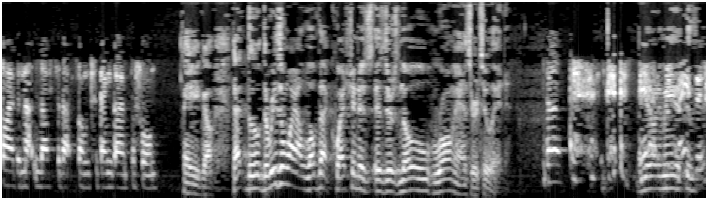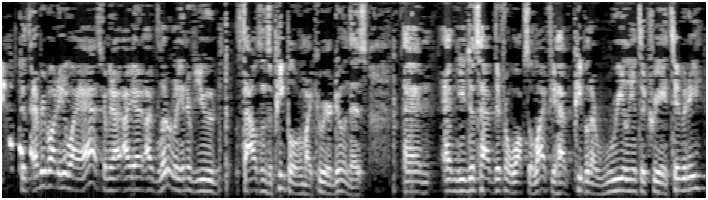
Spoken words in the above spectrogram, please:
vibe and that love for that song to then go and perform. There you go. That the, the reason why I love that question is is there's no wrong answer to it. You know what I mean? Because everybody who I ask, I mean, I, I I've literally interviewed thousands of people over my career doing this, and and you just have different walks of life. You have people that are really into creativity,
